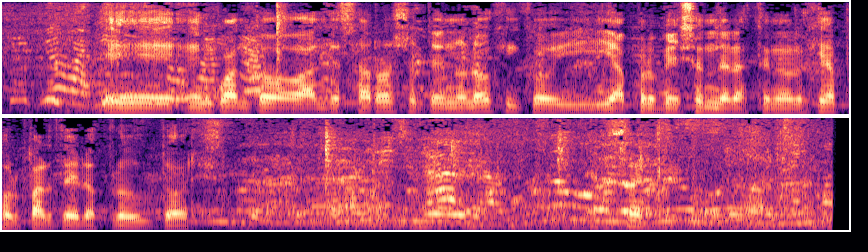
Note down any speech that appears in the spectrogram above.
eh, en cuanto al desarrollo tecnológico y apropiación de las tecnologías por parte de los productores.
